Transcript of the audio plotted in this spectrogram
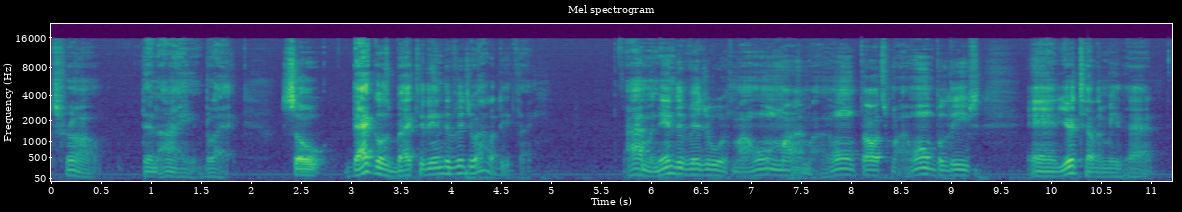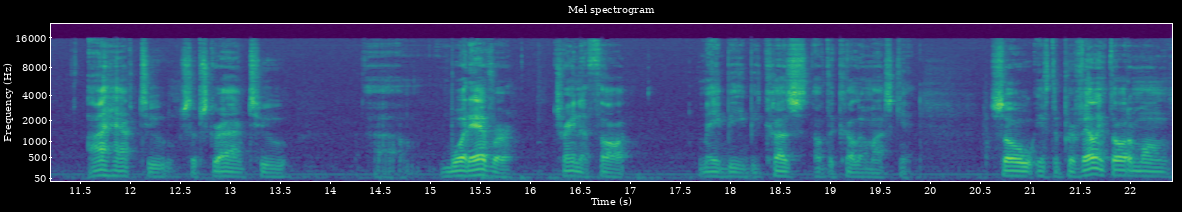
Trump, then I ain't black. So that goes back to the individuality thing. I'm an individual with my own mind, my own thoughts, my own beliefs, and you're telling me that I have to subscribe to um, whatever train of thought may be because of the color of my skin. So if the prevailing thought among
